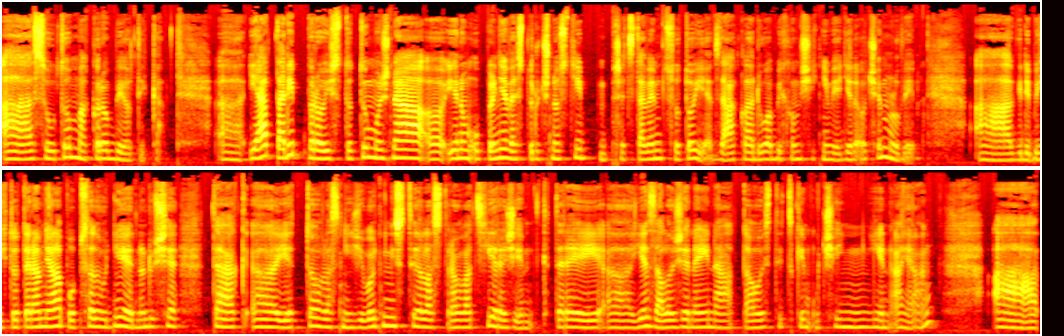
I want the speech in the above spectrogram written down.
A jsou to makrobiotika. Já tady pro jistotu možná jenom úplně ve stručnosti představím, co to je v základu, abychom všichni věděli, o čem mluvím. A kdybych to teda měla popsat hodně jednoduše, tak je to vlastně životní styl a stravovací režim, který je založený na taoistickém učení yin a yang a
